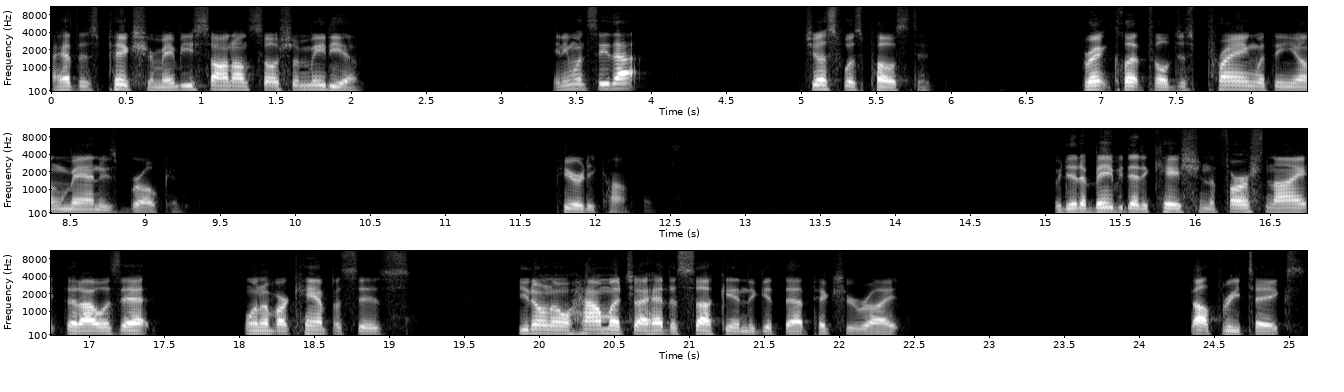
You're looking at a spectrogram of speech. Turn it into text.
I have this picture. Maybe you saw it on social media. Anyone see that? Just was posted. Brent Clipfield just praying with a young man who's broken. Purity conference. We did a baby dedication the first night that I was at one of our campuses. You don't know how much I had to suck in to get that picture right. About three takes.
